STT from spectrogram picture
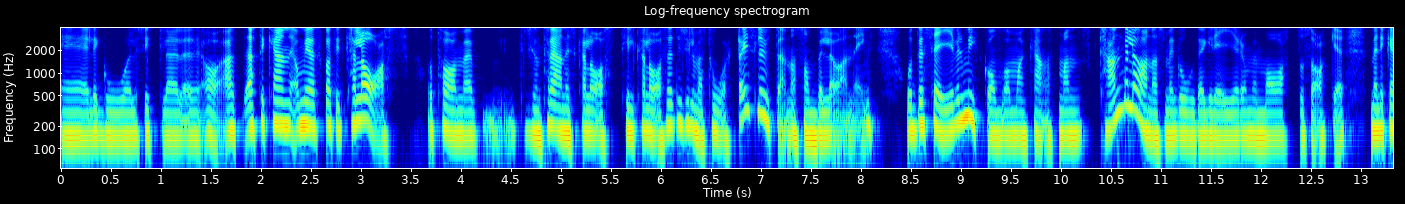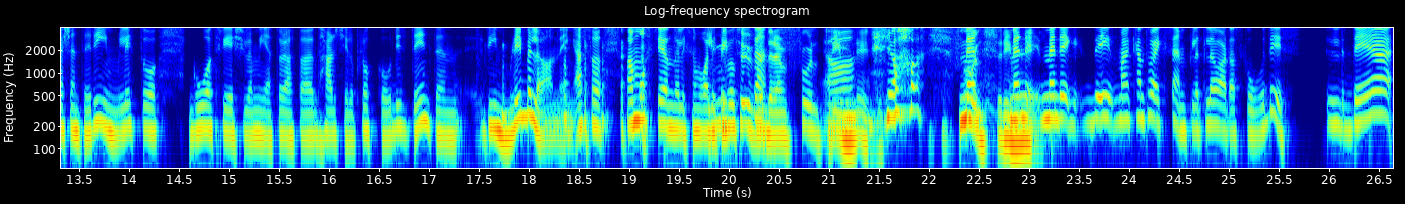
eh, eller gå eller cykla, eller, ja, att, att det kan, om jag ska till ett kalas och ta mig liksom, träningskalas till kalaset är till och med tårta i slutändan som belöning. Och det säger väl mycket om vad man kan, att man kan belönas med goda grejer och med mat och saker. Men det kanske inte är rimligt att gå tre kilometer och äta en halv kilo plockgodis. Det är inte en rimlig belöning. Alltså, man måste ju ändå liksom vara I lite mitt vuxen. huvud är den fullt Ja, rimlig. Ja, Fullt men, rimlig. men, men det, det, man kan ta exemplet lördagsgodis. Det,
